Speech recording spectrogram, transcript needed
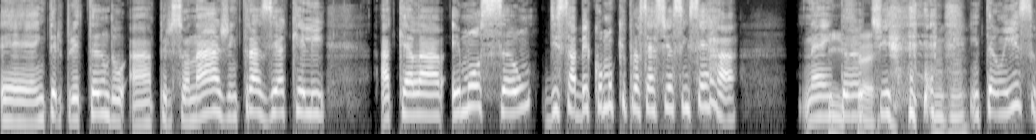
é, interpretando a personagem, trazer aquele, aquela emoção de saber como que o processo ia se encerrar né? Então isso, eu é. te... Uhum. então isso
